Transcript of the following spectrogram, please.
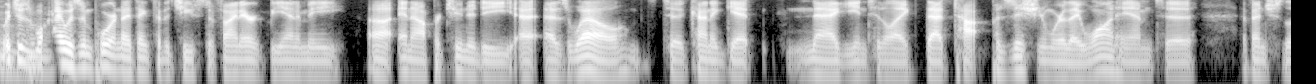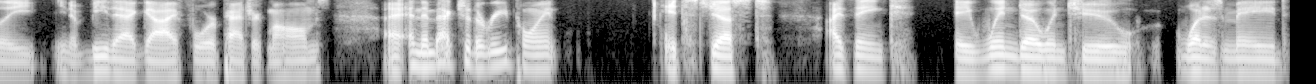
which is why it was important, I think, for the Chiefs to find Eric Bieniemy uh, an opportunity a- as well to kind of get Nagy into like that top position where they want him to eventually, you know, be that guy for Patrick Mahomes. Uh, and then back to the Reid point, it's just, I think, a window into what has made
